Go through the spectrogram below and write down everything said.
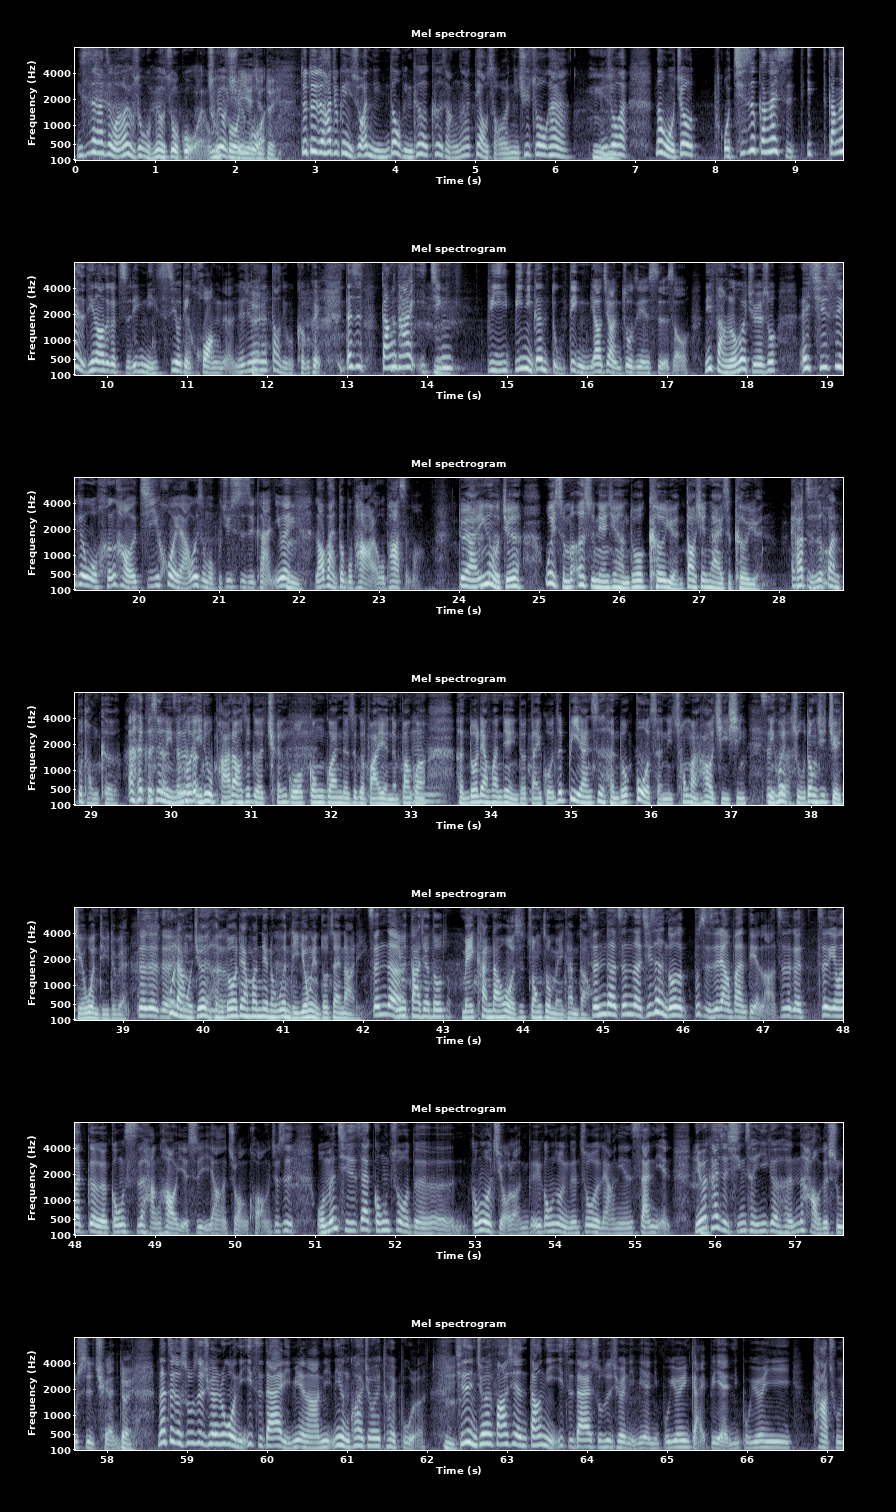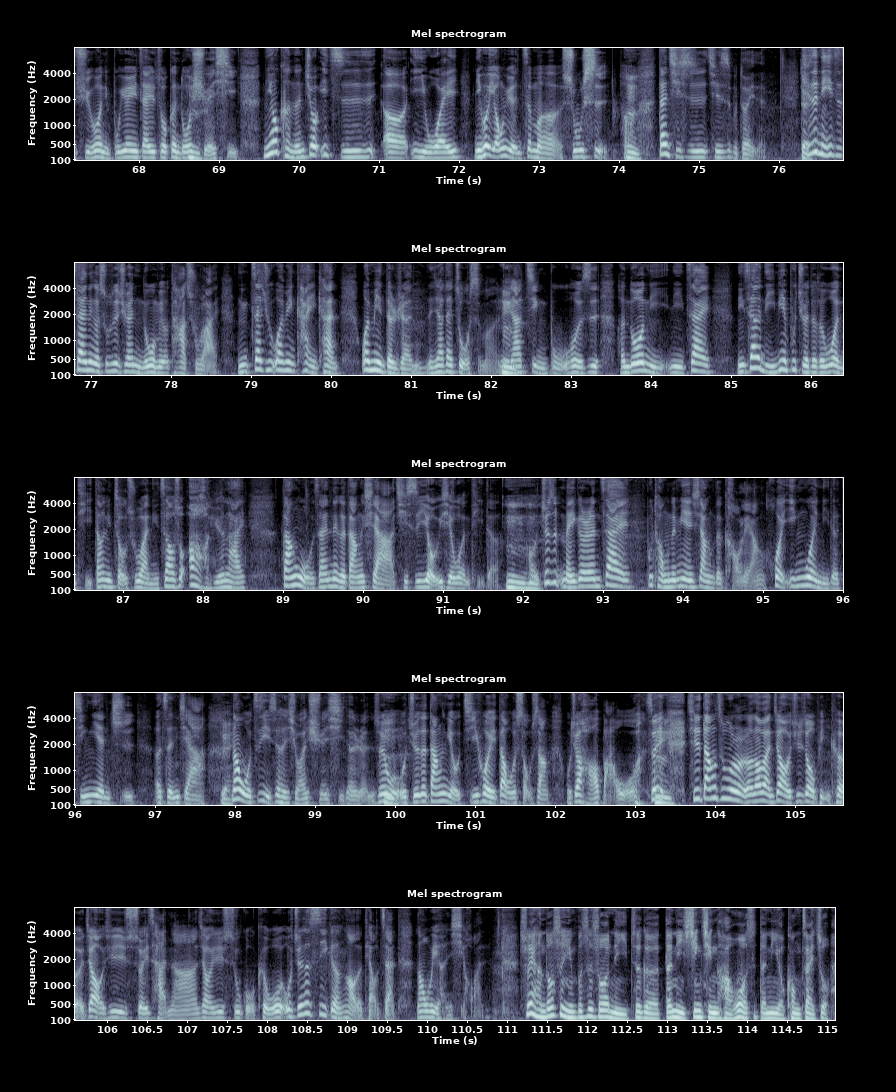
你试试看这个。”他有时候我没有做过，哎，我没有学过，对，对对对，他就跟你说：“哎，你肉品课课长他调走了，你去做看啊，你做看。”那我就我其实刚开始一刚开始听到这个指令，你是有点慌的，你就觉得到底我可不可以？但是当他已经比比你更笃定要叫你做这件事的时候，你反而会觉得说，哎，其实是一个我很好的机会啊！为什么不去试试看？因为老板都不怕了，我怕什么？对啊，因为我觉得为什么二十年前很多科员到现在还是科员？他只是换不同科，可是你能够一路爬到这个全国公关的这个发言人，包括很多量贩店你都待过，这必然是很多过程，你充满好奇心，你会主动去解决问题，对不对？对对对。不然我觉得很多量贩店的问题永远都在那里，真的，因为大家都没看到，或者是装作没看到。真的真的，其实很多的不只是量贩店啦，这个这个用在各个公司行号也是一样的状况，就是我们其实，在工作的工作久了，你可以工作，你能做了两年三年，你会开始形成一个很好的舒适圈。对，那。这个舒适圈，如果你一直待在里面啊，你你很快就会退步了。其实你就会发现，当你一直待在舒适圈里面，你不愿意改变，你不愿意踏出去，或者你不愿意再去做更多学习，你有可能就一直呃以为你会永远这么舒适。嗯，但其实其实是不对的。其实你一直在那个舒适圈，你如果没有踏出来，你再去外面看一看，外面的人人家在做什么，人家进步，或者是很多你你在你在里面不觉得的问题，当你走出来，你知道说啊，原来。当我在那个当下，其实有一些问题的，嗯，哦，就是每个人在不同的面向的考量，会因为你的经验值而增加。对，那我自己是很喜欢学习的人，所以，我我觉得当有机会到我手上，我就要好好把握。所以，其实当初老板叫我去肉品课，叫我去水产啊，叫我去蔬果课，我我觉得是一个很好的挑战，然后我也很喜欢。所以很多事情不是说你这个等你心情好，或者是等你有空再做。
